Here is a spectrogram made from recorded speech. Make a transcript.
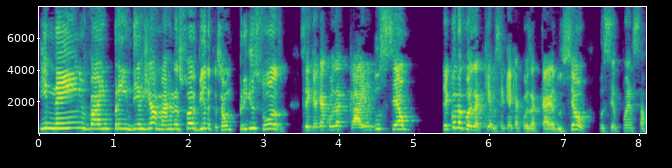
e nem vai empreender jamais na sua vida, porque você é um preguiçoso. Você quer que a coisa caia do céu. E quando a coisa quer, você quer que a coisa caia do céu, você põe essa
